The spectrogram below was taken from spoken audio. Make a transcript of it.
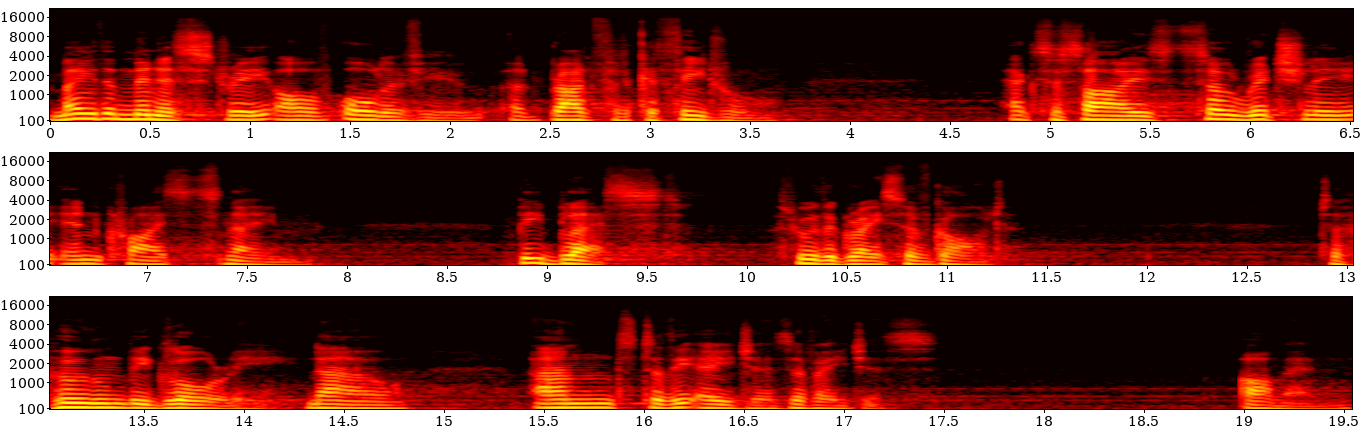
May the ministry of all of you at Bradford Cathedral, exercised so richly in Christ's name, be blessed through the grace of God, to whom be glory now and to the ages of ages. Amen.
